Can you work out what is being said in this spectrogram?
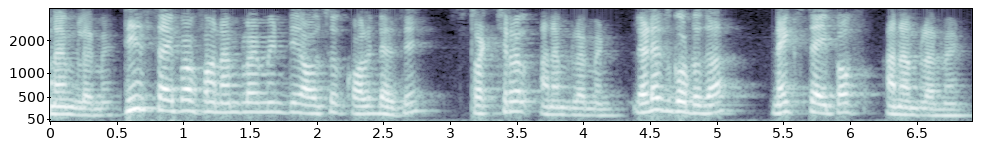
unemployment. This type of unemployment they also call it as a structural unemployment. Let us go to the next type of unemployment.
